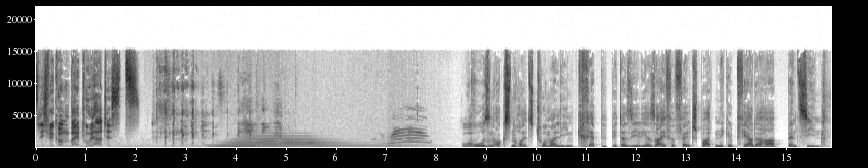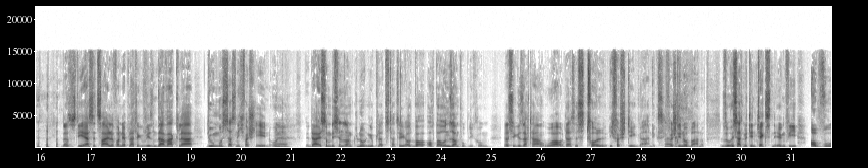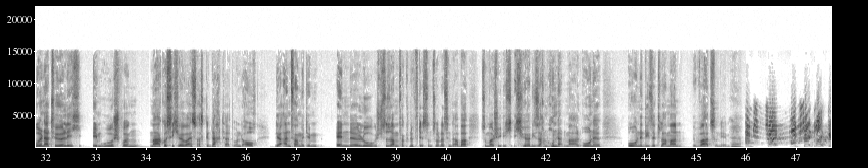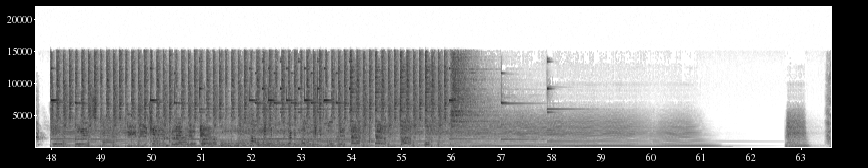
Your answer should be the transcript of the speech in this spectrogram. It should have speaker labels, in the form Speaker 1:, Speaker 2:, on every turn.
Speaker 1: Herzlich willkommen bei Pool Artists.
Speaker 2: Rosenochsenholz, Turmalin, Crepe, Petersilie, Seife, Feldspat, Nickel, Pferdehaar, Benzin.
Speaker 3: Das ist die erste Zeile von der Platte gewesen. Da war klar, du musst das nicht verstehen. Und
Speaker 4: Ja.
Speaker 3: da ist so ein bisschen so ein Knoten geplatzt, tatsächlich auch bei, auch bei unserem Publikum, dass sie gesagt haben: Wow, das ist toll, ich verstehe gar nichts. Ich verstehe nur Bahnhof. So ist das mit den Texten irgendwie, obwohl natürlich im Ursprung Markus sich, wer weiß, was gedacht hat und auch der Anfang mit dem Ende logisch zusammen verknüpft ist und so. Das sind aber zum Beispiel, ich, ich höre die Sachen hundertmal, ohne, ohne diese Klammern wahrzunehmen.
Speaker 4: Ja.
